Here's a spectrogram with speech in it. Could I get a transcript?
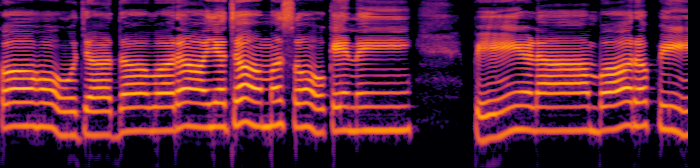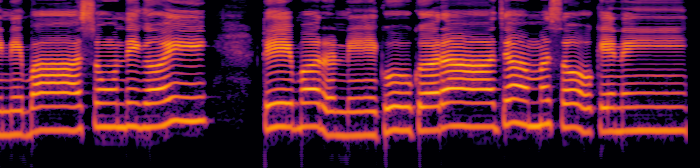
કહો જાદવરાય જમશો કે નહીં? પેડા બરફીને બાસુંદી ગઈ. ટેબરને ઘૂઘરા જમશો કે નહીં?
